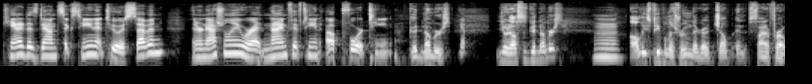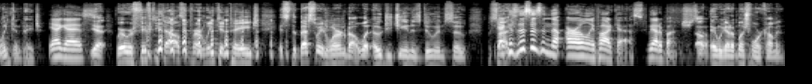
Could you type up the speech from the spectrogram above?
Canada's down 16 at 207. Internationally, we're at 915, up 14. Good numbers. Yep. You know what else is good numbers? Hmm. All these people in this room, they're going to jump and sign up for our LinkedIn page. Yeah, guys. Yeah, we're over 50,000 for our LinkedIn page. It's the best way to learn about what OGGN is doing. So, Yeah, because this isn't the, our only podcast. We got a bunch. Oh, so. Oh, and we got a bunch more coming.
